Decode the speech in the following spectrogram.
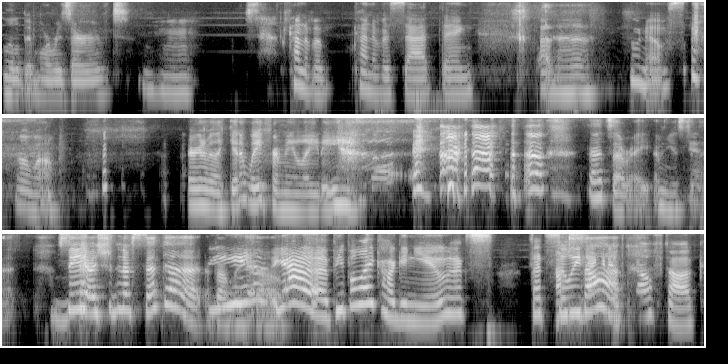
a little bit more reserved. Mhm. Kind of a kind of a sad thing. Uh, Uh, Who knows? oh well. They're gonna be like, "Get away from me, lady." that's all right. I'm used to that. See, I shouldn't have said that about yeah, myself. yeah, people like hugging you. That's that's silly soft. self-talk.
